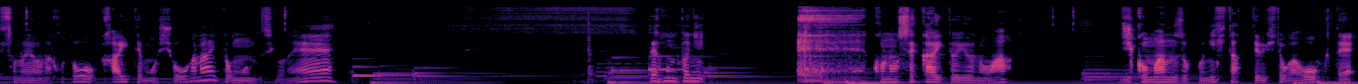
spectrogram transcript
そのようなことを書いてもしょうがないと思うんですよね。で、本当に、えー、この世界というのは自己満足に浸ってる人が多くて、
